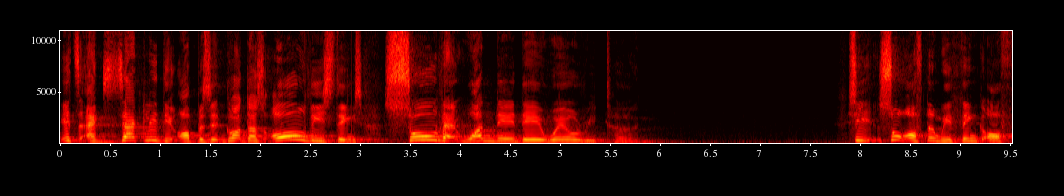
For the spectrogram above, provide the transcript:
it's exactly the opposite. God does all these things so that one day they will return. See, so often we think of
